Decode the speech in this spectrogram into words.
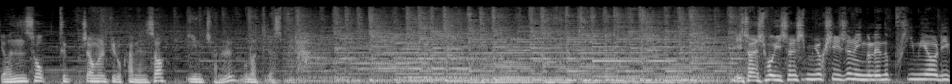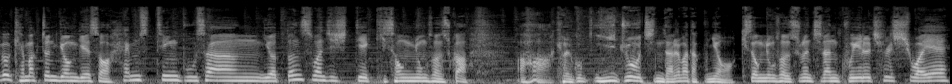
연속 득점을 기록하면서 인천을 무너뜨렸습니다. 2015-2016 시즌 잉글랜드 프리미어리그 개막전 경기에서 햄스트링 부상이었던 스완지 시티의 기성용 선수가 아하, 결국 2주 진단을 받았군요. 기성용 선수는 지난 9일 첼시와의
